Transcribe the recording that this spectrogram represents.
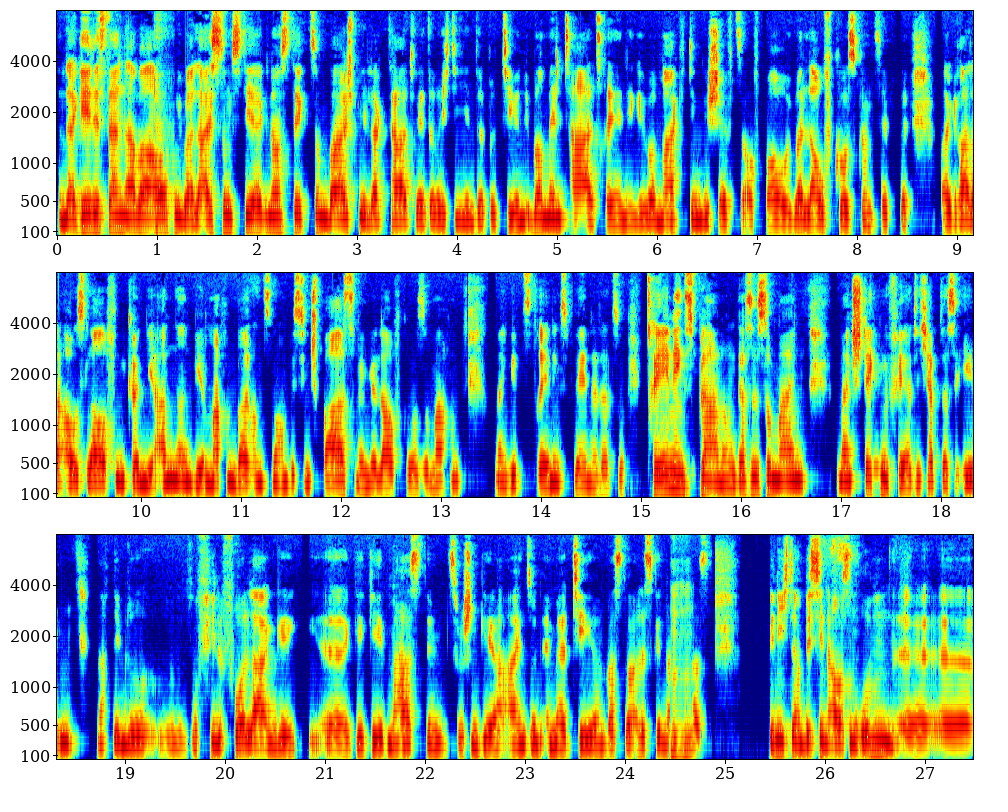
und da geht es dann aber auch über Leistungsdiagnostik zum Beispiel, Laktatwerte richtig interpretieren, über Mentaltraining, über Marketing, Geschäftsaufbau, über Laufkurskonzepte, weil gerade auslaufen können die anderen. Wir machen bei uns noch ein bisschen Spaß, wenn wir Laufkurse machen. Und dann gibt's Trainingspläne dazu. Trainingsplanung, das ist so mein, mein Steckenpferd. Ich habe das eben, nachdem du so viele Vorlagen ge äh, gegeben hast, zwischen GA1 und MRT und was du alles genannt mhm. hast, bin ich da ein bisschen außenrum äh, äh,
